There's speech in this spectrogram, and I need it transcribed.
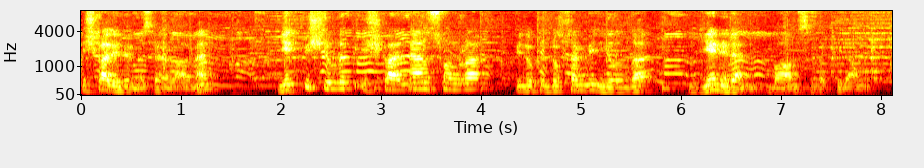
işgal edilmesine rağmen 70 yıllık işgalden sonra 1991 yılında yeniden bağımsızlık ilan etti.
